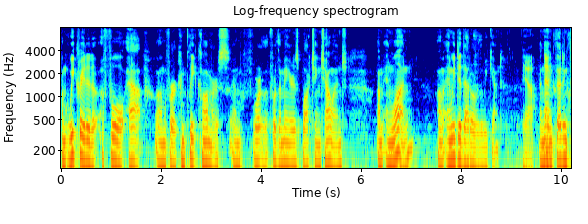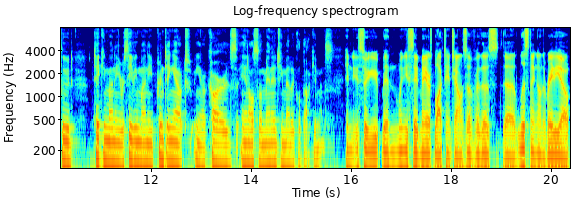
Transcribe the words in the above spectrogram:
Um, we created a, a full app um, for complete commerce um, for the, for the mayor's blockchain challenge, um, and won. Um, and we did that over the weekend. Yeah, And that, that include taking money, receiving money, printing out you know cards, and also managing medical documents. And so you and when you say Mayor's Blockchain Challenge, so for those uh, listening on the radio,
